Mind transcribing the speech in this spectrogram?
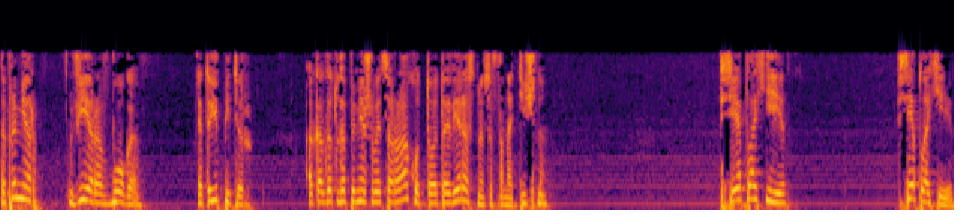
Например, вера в Бога – это Юпитер. А когда туда примешивается раху, то эта вера становится фанатична. Все плохие. Все плохие.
